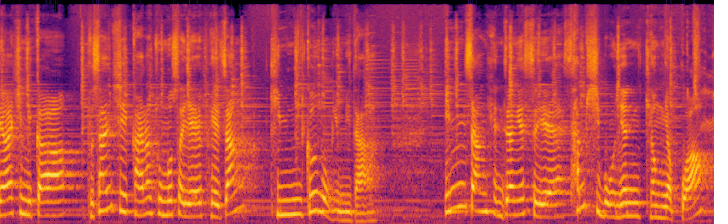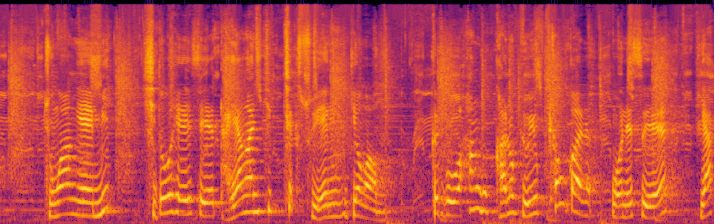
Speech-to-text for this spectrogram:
안녕하십니까. 부산시 간호조무사의 회장 김금옥입니다. 임상 현장에서의 35년 경력과 중앙회 및 지도회에서의 다양한 직책 수행 경험, 그리고 한국간호교육평가원에서의 약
